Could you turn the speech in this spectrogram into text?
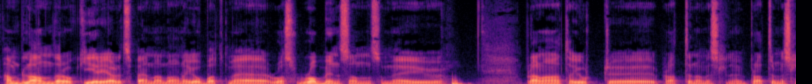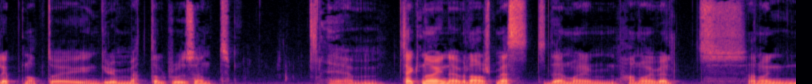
han blandar och ger jävligt spännande. Han har jobbat med Ross Robinson som är ju bland annat har gjort eh, plattorna med, plattor med Slipknot och är en grym metalproducent. Eh, Tech 9 är väl annars mest där man, han har en väldigt, han har en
